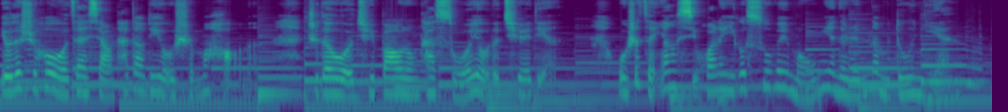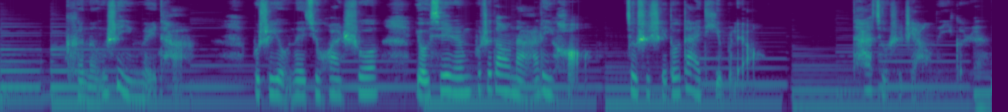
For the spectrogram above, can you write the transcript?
有的时候我在想，他到底有什么好呢？值得我去包容他所有的缺点？我是怎样喜欢了一个素未谋面的人那么多年？可能是因为他。不是有那句话说，有些人不知道哪里好，就是谁都代替不了。他就是这样的一个人。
